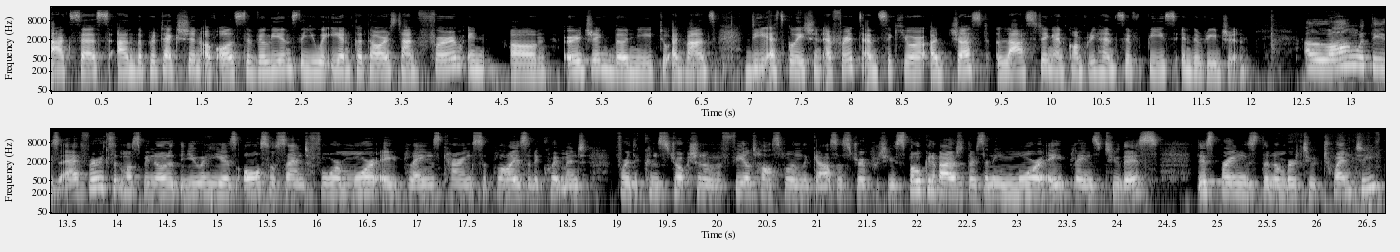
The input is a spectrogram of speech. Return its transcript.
access and the protection of all civilians. The UAE and Qatar stand firm in um, urging the need to advance de escalation efforts and secure a just, lasting, and comprehensive peace in the region. Along with these efforts, it must be noted the UAE has also sent four more aid planes carrying supplies and equipment for the construction of a field hospital in the Gaza Strip, which we've spoken about. They're sending more aid planes to this. This brings the number to 20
